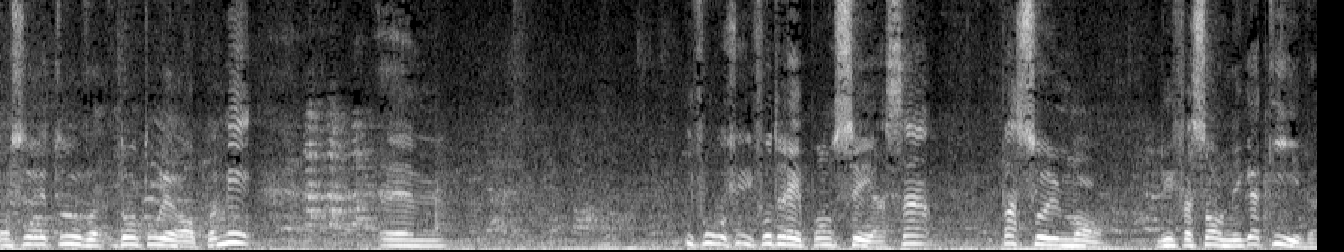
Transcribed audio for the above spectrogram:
on se retrouve dans toute l'Europe. Mais euh, il, faut, il faudrait penser à ça, pas seulement d'une façon négative,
